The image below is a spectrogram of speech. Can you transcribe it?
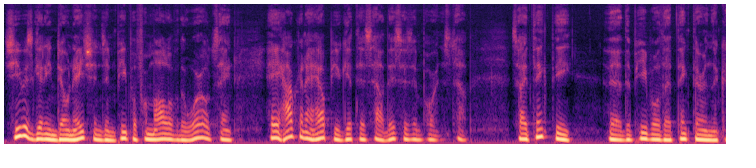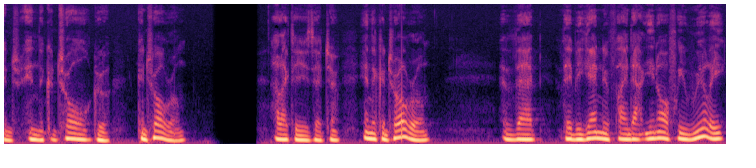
She was getting donations and people from all over the world saying, "Hey, how can I help you get this out? This is important stuff." So I think the the, the people that think they're in the in the control group control room. I like to use that term in the control room. That they began to find out, you know, if we really,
